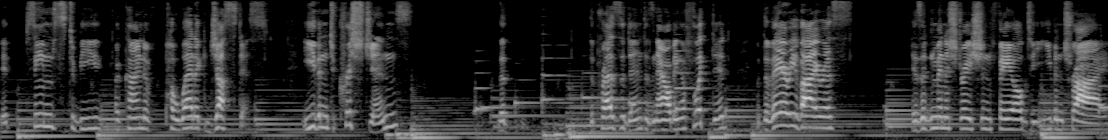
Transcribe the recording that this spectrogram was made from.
It seems to be a kind of poetic justice, even to Christians, that the president is now being afflicted with the very virus his administration failed to even try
